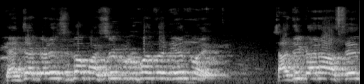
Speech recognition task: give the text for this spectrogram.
त्यांच्याकडे सुद्धा पाचशे कुटुंबाचा नियंत्रण आहे. साधिकारा असेल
